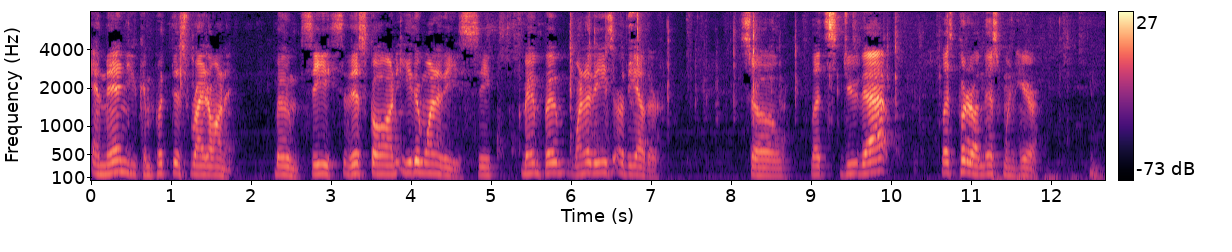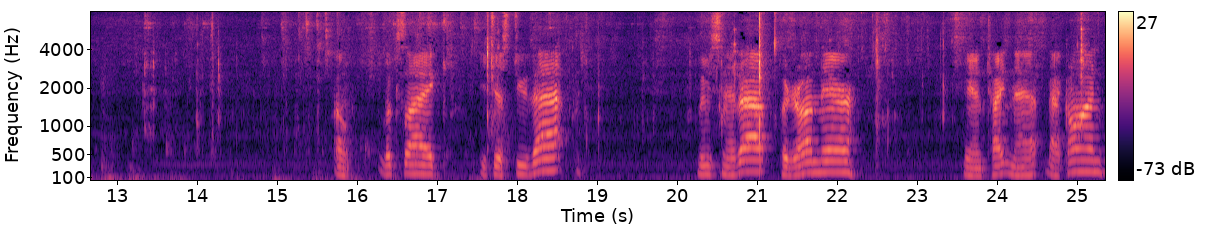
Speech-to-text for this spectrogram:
and then you can put this right on it. Boom. See, so this go on either one of these. See, boom, boom, one of these or the other. So let's do that. Let's put it on this one here. Oh, looks like you just do that. Loosen it up, put it on there, and tighten that back on,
